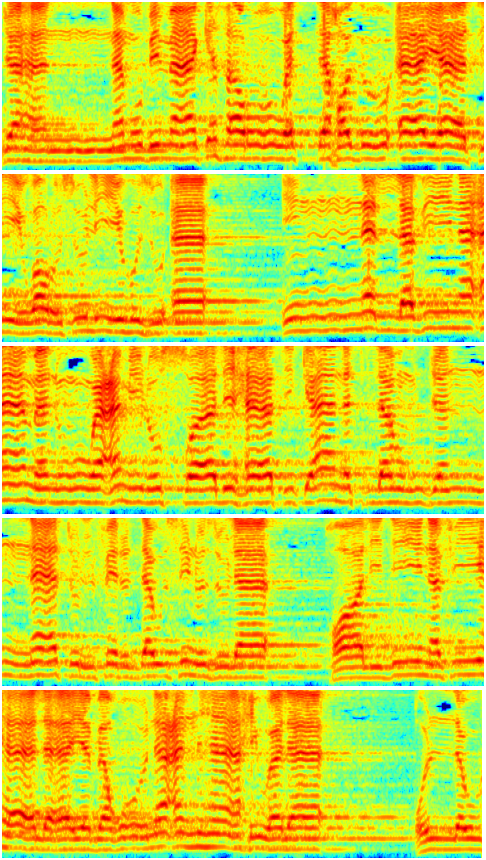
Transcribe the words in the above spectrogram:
جهنم بما كفروا واتخذوا آياتي ورسلي هزؤا ان الذين امنوا وعملوا الصالحات كانت لهم جنات الفردوس نزلا خالدين فيها لا يبغون عنها حولا قل لو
